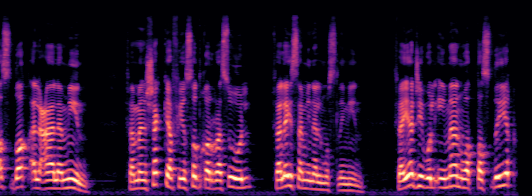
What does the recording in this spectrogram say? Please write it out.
أصدق العالمين. فمن شك في صدق الرسول فليس من المسلمين. فيجب الإيمان والتصديق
